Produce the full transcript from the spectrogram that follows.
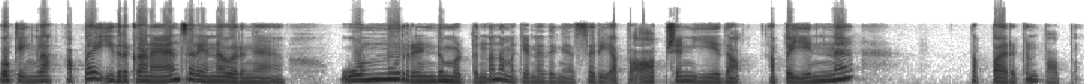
ஓகேங்களா அப்போ இதற்கான ஆன்சர் என்ன வருங்க? ஒன்று ரெண்டு மட்டும்தான் நமக்கு என்னதுங்க? சரி அப்போ ஆப்ஷன் ஏ தான். அப்போ என்ன தப்பாக இருக்குன்னு பார்ப்போம்.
